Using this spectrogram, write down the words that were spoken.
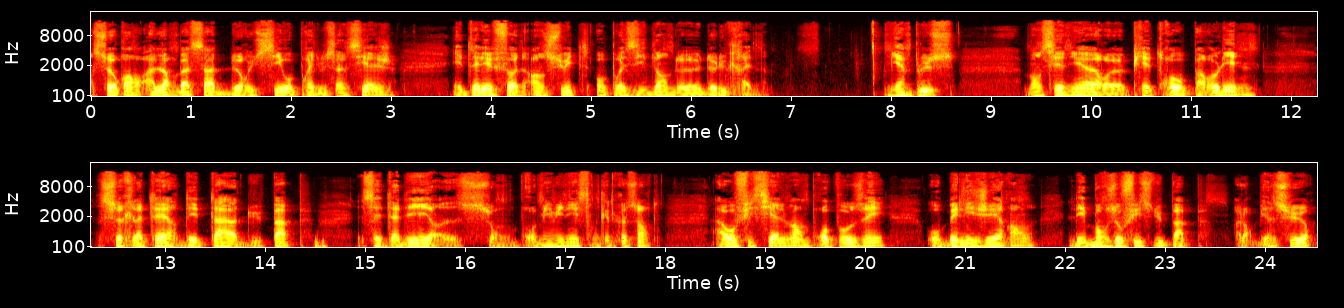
se rend à l'ambassade de Russie auprès du Saint-Siège et téléphone ensuite au président de, de l'Ukraine. Bien plus, monseigneur Pietro Parolin, secrétaire d'État du pape, c'est-à-dire son premier ministre en quelque sorte, a officiellement proposé aux belligérants les bons offices du pape. Alors bien sûr,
